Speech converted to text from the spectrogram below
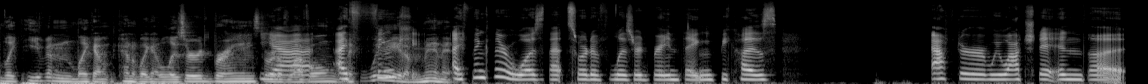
like even like a kind of like a lizard brain sort Yeah, of level? I like, wait a think- minute. I think there was that sort of lizard brain thing because after we watched it in the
